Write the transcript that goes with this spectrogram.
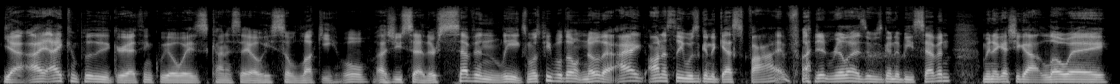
Yeah, I, I completely agree. I think we always kind of say, "Oh, he's so lucky." Well, as you said, there's seven leagues. Most people don't know that. I honestly was going to guess five. I didn't realize it was going to be seven. I mean, I guess you got low A,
